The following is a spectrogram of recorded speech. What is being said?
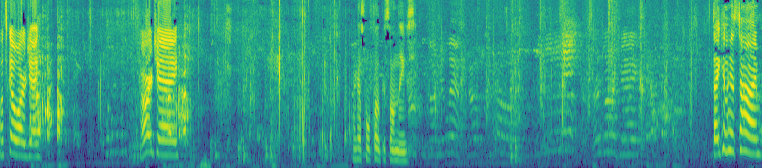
Let's go, RJ. RJ. I guess we'll focus on these. He's on your left. Go. Go. Where's RJ? Taking his time.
